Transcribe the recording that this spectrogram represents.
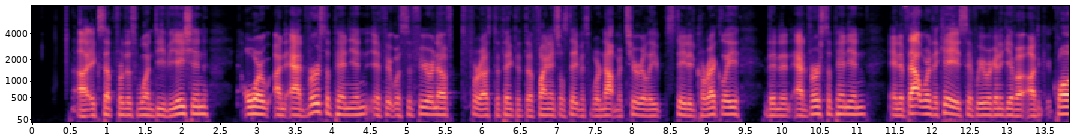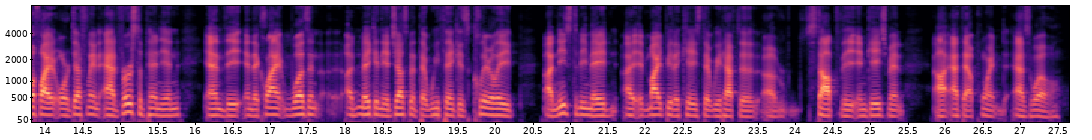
uh, except for this one deviation or an adverse opinion if it was severe enough for us to think that the financial statements were not materially stated correctly, then an adverse opinion. And if that were the case, if we were going to give a, a, qualified or definitely an adverse opinion, and the and the client wasn't uh, making the adjustment that we think is clearly uh, needs to be made, it might be the case that we'd have to uh, stop the engagement uh, at that point as well.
